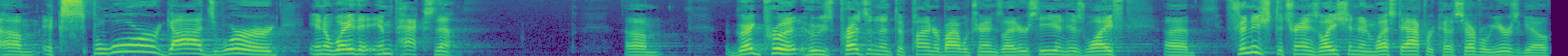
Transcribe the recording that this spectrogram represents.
um, explore God's Word in a way that impacts them. Um, Greg Pruitt, who's president of Pioneer Bible Translators, he and his wife uh, finished the translation in West Africa several years ago,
